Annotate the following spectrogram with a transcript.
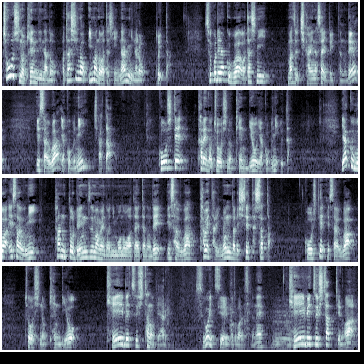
長子の権利など私の今の私に何になろうと言った。そこでヤコブは私にまず誓いなさいと言ったのでエサウはヤコブに誓った。こうして彼の長子の権利をヤコブに売った。ヤコブはエサウにパンとレンズ豆の煮物を与えたのでエサウは食べたり飲んだりして立ち去った。こうしてエサウは長子の権利を軽蔑したのである。すごい強い言葉ですけどね。軽蔑したっていうのは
